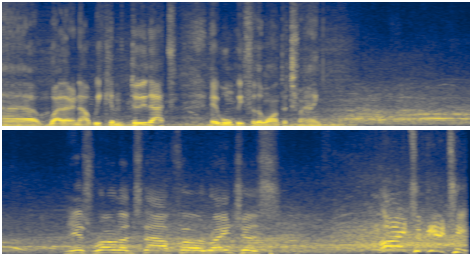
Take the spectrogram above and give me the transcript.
Uh, whether or not we can do that, it won't be for the want of trying. Here's Rowlands now for Rangers. Oh, it's a beauty!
